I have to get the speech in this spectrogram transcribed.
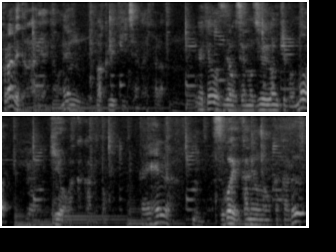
比べたらあれやけどね、うん。爆撃機じゃないから。やけどゼロ戦の14機分のまあ。費用がかかると、大変な。うん、すごい金のかかる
